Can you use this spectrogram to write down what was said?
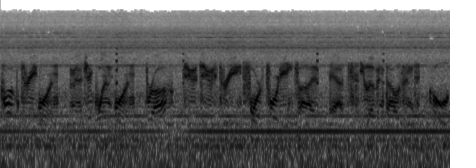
Hog 3-1, Magic 1-1, Bra 223, 445, at 11,000 cold.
